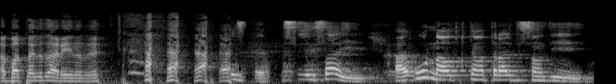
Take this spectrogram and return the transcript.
A Batalha da Arena, né? Pois é, vai ser isso aí. Ah, O Náutico tem uma tradição de,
